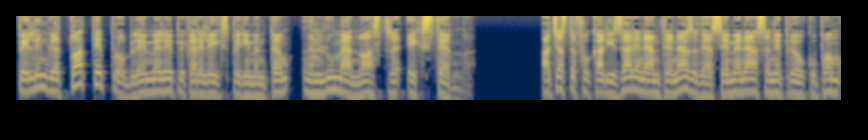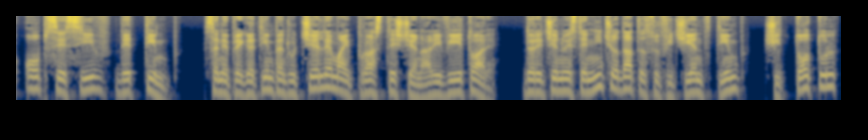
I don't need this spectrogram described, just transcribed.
pe lângă toate problemele pe care le experimentăm în lumea noastră externă. Această focalizare ne antrenează de asemenea să ne preocupăm obsesiv de timp, să ne pregătim pentru cele mai proaste scenarii viitoare, deoarece nu este niciodată suficient timp și totul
